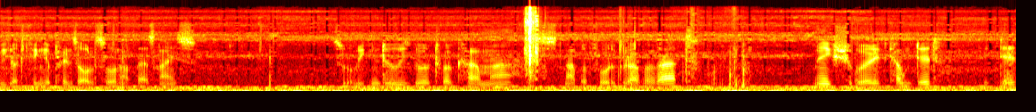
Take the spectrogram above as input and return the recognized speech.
we got fingerprints also, now that's nice. So what we can do is go to our camera, snap a photograph of that, make sure it counted, it did,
